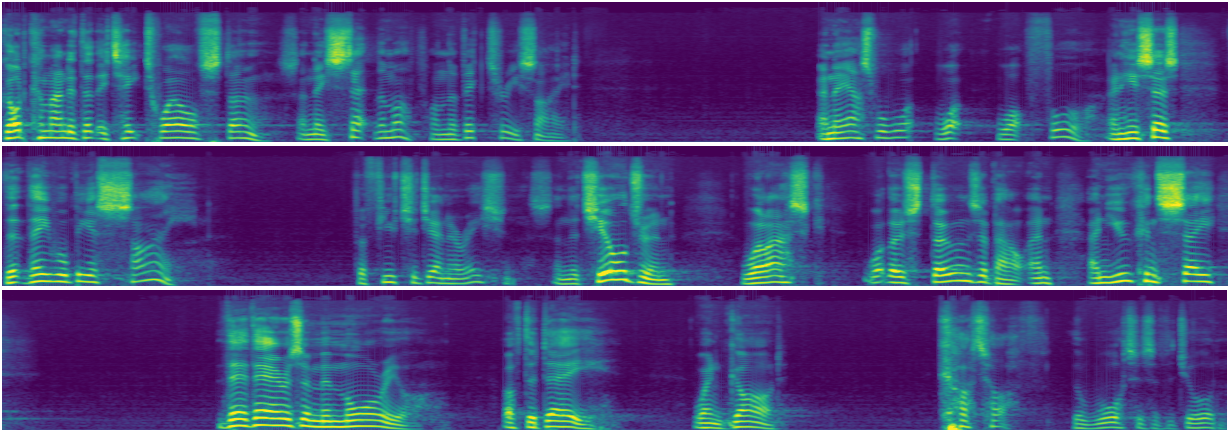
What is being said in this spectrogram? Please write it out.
God commanded that they take 12 stones and they set them up on the victory side. And they asked, Well, what, what, what for? And he says, that they will be a sign for future generations. And the children will ask what those stones are about. And, and you can say, they're there as a memorial of the day when God cut off the waters of the Jordan.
